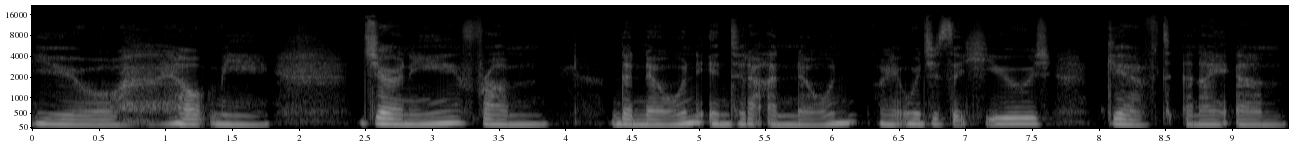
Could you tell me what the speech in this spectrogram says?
You help me journey from the known into the unknown, right, which is a huge gift, and I am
